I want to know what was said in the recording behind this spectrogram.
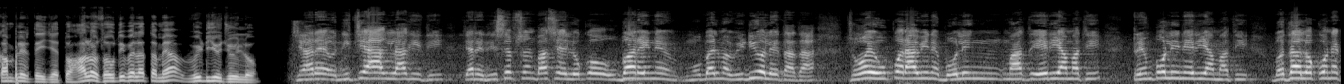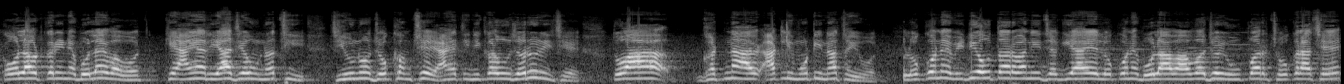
કમ્પ્લીટ થઈ જાય. તો હાલો, સૌથી પહેલા તમે આ વીડિયો જોઈ લો. જ્યારે નીચે આગ લાગી હતી, ત્યારે રિસેપ્શન પાસે લોકો ઊભા રહીને મોબાઈલમાં વીડિયો લેતા હતા. જો એ ઉપર આવીને બોલિંગ એરિયામાંથી ટ્રેમ્પોલિન એરિયામાંથી બધા લોકોને કોલ આઉટ કરીને બોલાવ્યા હોત કે અહીંયા રહ્યા જેવું નથી, જીવનો જોખમ છે, અહીંયાથી નીકળવું જરૂરી છે. તો આ ઘટના આટલી મોટી ન થઈ હોત. લોકોને વીડિયો ઉતારવાની જગ્યાએ લોકોને બોલાવવા આવવા જોઈએ. ઉપર છોકરા છે.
